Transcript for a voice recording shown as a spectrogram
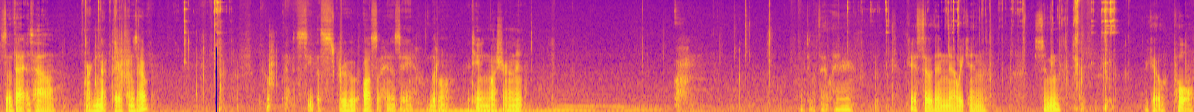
So that is how our nut there comes out. Oh, see the screw also has a little retaining washer on it. I'll deal with that later. Okay, so then now we can, assuming we go pull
